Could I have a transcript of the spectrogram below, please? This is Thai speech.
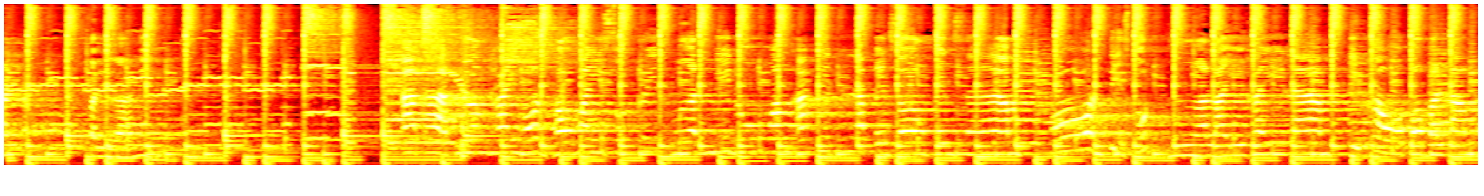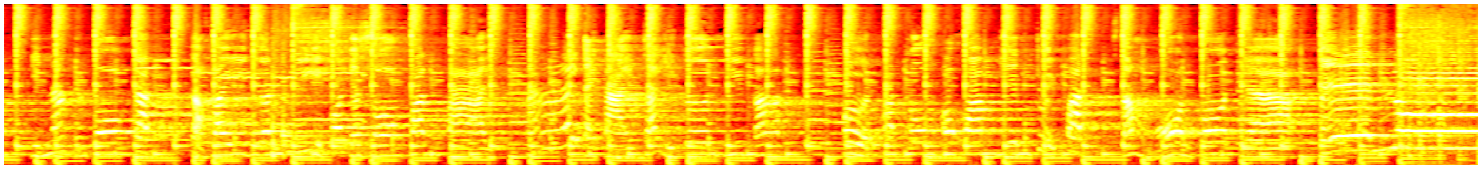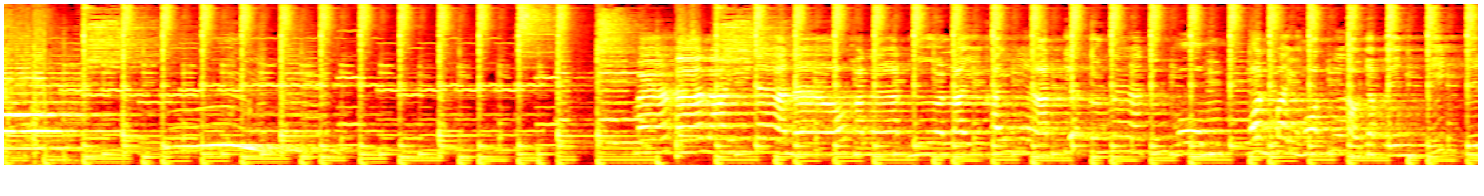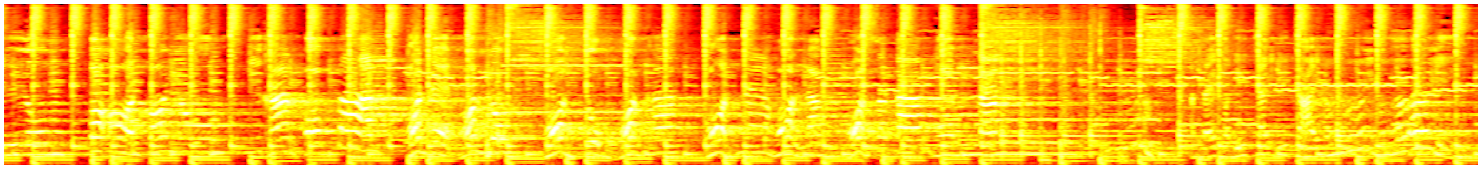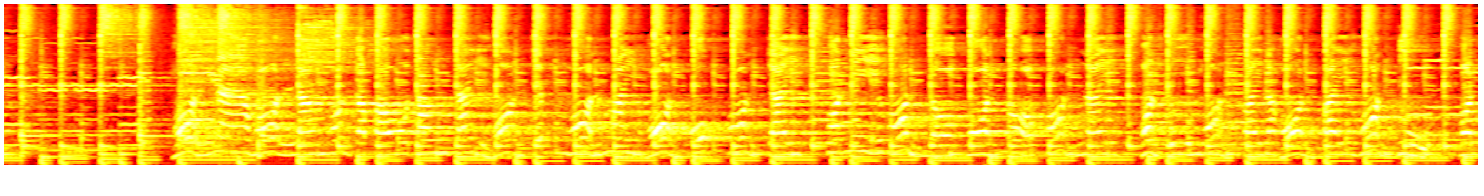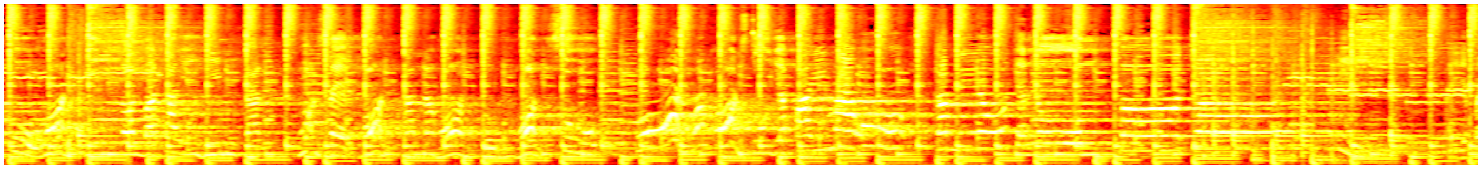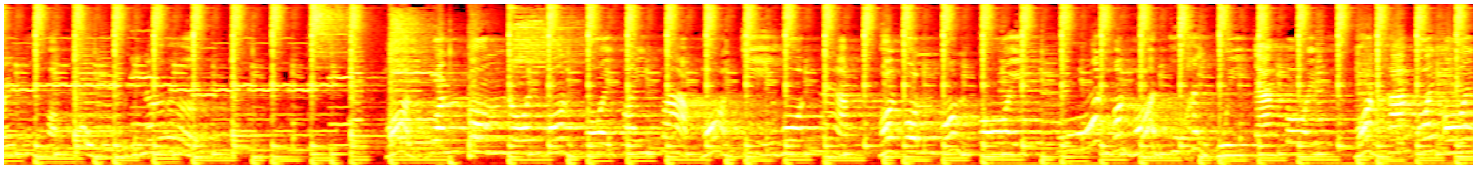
ปันปันเหลือนี่ อากาศเมืองไทยร้อนเขาไม่สุดฤทธิ์เหมือนมีดวงอาทิตย์และเป็นสองเป็นสามร้อนที่สุดเหงื่อไหลให้ลามกินข้าวปอบะลำกินน้ำเป็นฟองกัดกับไฟเดือนนี้ก็จะสองพันตาย ลมก็อ่อนก็ อนอันหอนตุ่มหอนสู้หอนหอนหอนสู้อย่าไปมาโอ้กำเดียวจะโนมบอจอยอ้ย่าไปหอกตุ่มนี่เนอะห้อนควันต้มโดยหอนปล่อยไฟฟ้าหอนจีหอนหน้าหอนบนห้อนปล่อยหอนหอนหอนกูให้หุยกลางปล่อยหอนข้างอ้อยอ้อย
